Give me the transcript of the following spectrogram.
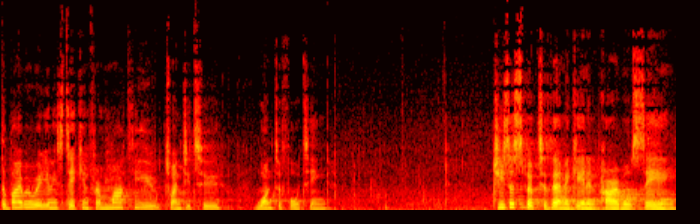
The Bible reading is taken from Matthew 22 1 to 14. Jesus spoke to them again in parables, saying,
